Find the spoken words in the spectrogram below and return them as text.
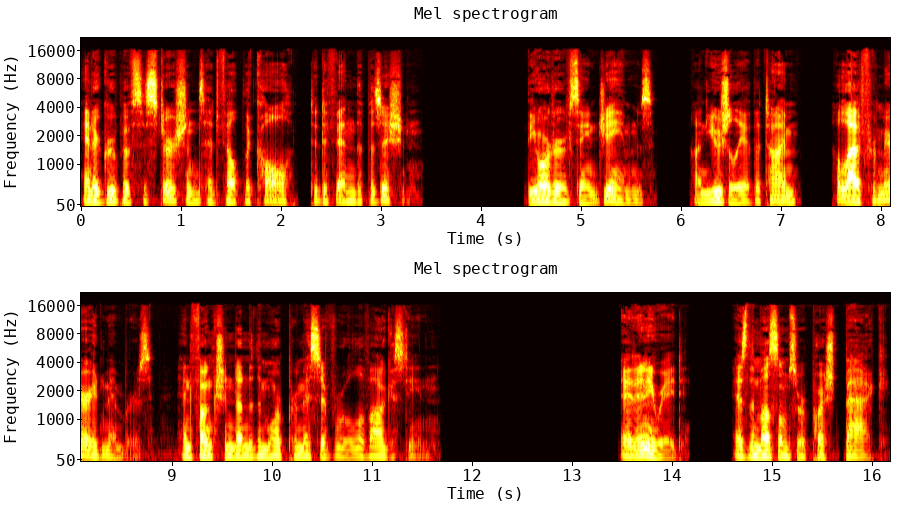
and a group of Cistercians had felt the call to defend the position. The Order of St. James, unusually at the time, allowed for married members and functioned under the more permissive rule of Augustine. At any rate, as the Muslims were pushed back,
